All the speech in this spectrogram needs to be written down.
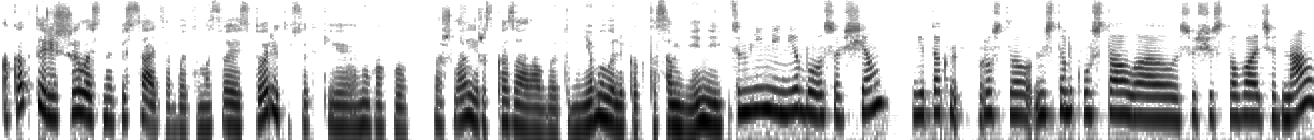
А как ты решилась написать об этом, о своей истории? Ты все-таки, ну, как бы пошла и рассказала об этом. Не было ли как-то сомнений? Сомнений не было совсем. Я так просто настолько устала существовать одна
